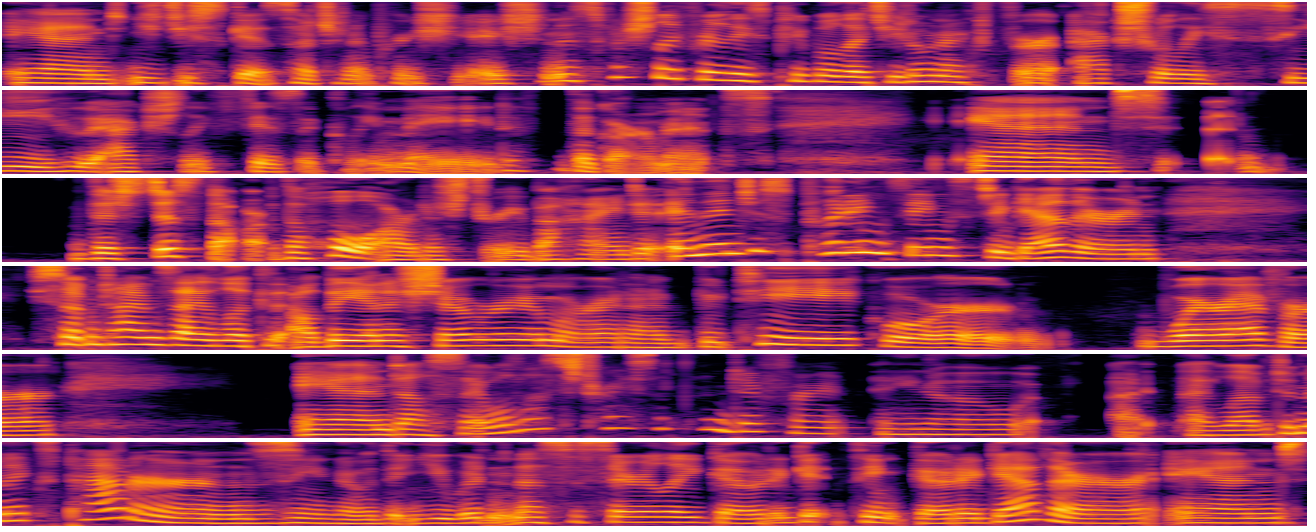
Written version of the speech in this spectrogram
and you just get such an appreciation, especially for these people that you don't ever actually see who actually physically made the garments. And there's just the the whole artistry behind it, and then just putting things together. And sometimes I look, I'll be in a showroom or in a boutique or wherever, and I'll say, well, let's try something different. You know, I, I love to mix patterns. You know that you wouldn't necessarily go to get think go together, and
